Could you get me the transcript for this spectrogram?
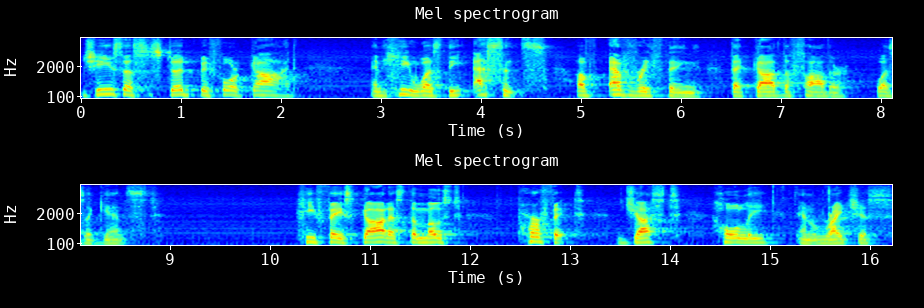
Jesus stood before God and he was the essence of everything that God the Father was against. He faced God as the most perfect, just, holy, and righteous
